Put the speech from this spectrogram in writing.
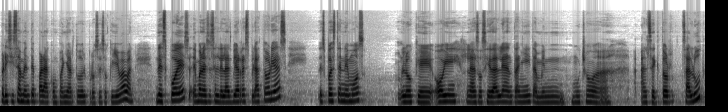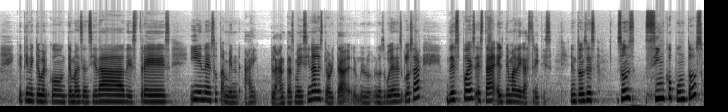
precisamente para acompañar todo el proceso que llevaban. Después, eh, bueno, ese es el de las vías respiratorias. Después tenemos lo que hoy la sociedad le antañe y también mucho al sector salud, que tiene que ver con temas de ansiedad, estrés, y en eso también hay plantas medicinales que ahorita los voy a desglosar. Después está el tema de gastritis. Entonces, son cinco puntos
